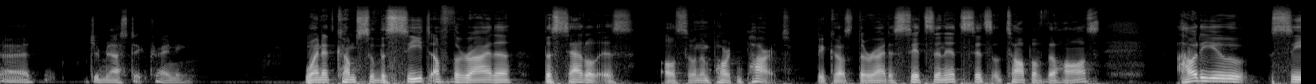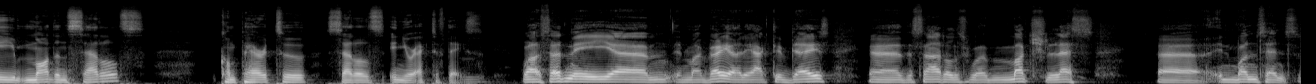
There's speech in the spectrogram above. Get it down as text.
uh, gymnastic training. When it comes to the seat of the rider, the saddle is also an important part because the rider sits in it, sits on top of the horse. How do you see modern saddles compared to saddles in your active days? Well, certainly um, in my very early active days, uh, the saddles were much less, uh, in one sense,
